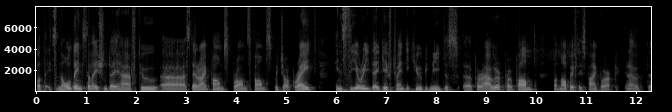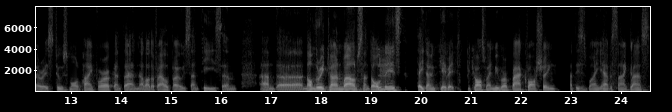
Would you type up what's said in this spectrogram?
but it's an old installation. They have two uh, sterile pumps, bronze pumps, which are great. In theory, they give 20 cubic meters uh, per hour per pump, but not with this pipe work. You know, there is too small pipe work and then a lot of elbows and teeth and and uh, non-return valves and all Mm. this. they don't give it. Because when we were backwashing, and this is why you have a side glass,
